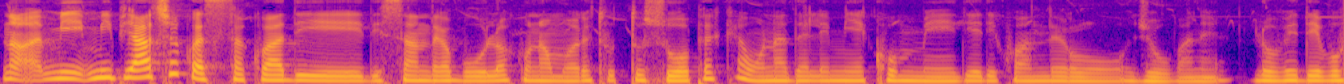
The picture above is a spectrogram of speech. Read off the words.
No, mi, mi piace questa qua di, di Sandra Bullock, Un amore tutto suo, perché è una delle mie commedie di quando ero giovane. Lo vedevo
